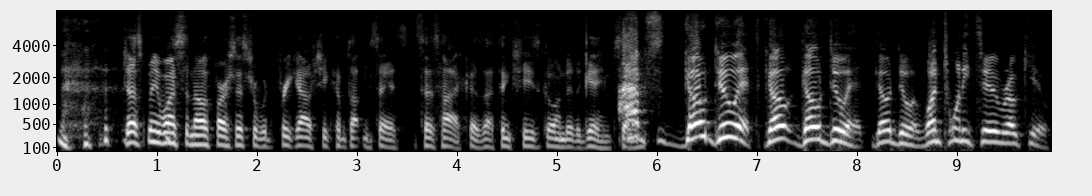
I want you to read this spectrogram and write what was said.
just me wants to know if our sister would freak out if she comes up and says says hi because I think she's going to the game. So. Abs- go do it. Go go do it. Go do it. One twenty two row Q.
